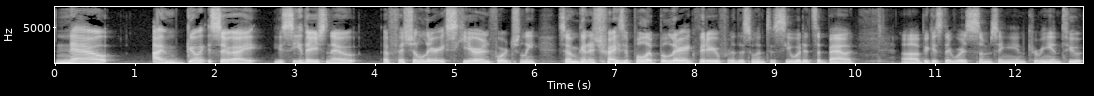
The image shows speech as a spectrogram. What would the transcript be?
now I'm going. So I you see, there's no official lyrics here unfortunately. So I'm to try to pull up a lyric video for this one to see what it's about. Uh, because there was some singing in Korean too.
